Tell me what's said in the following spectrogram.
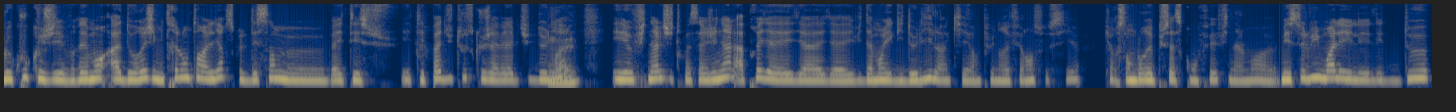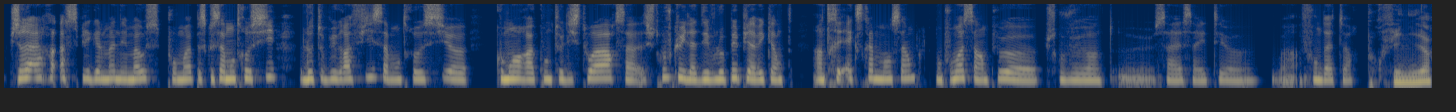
le coup que j'ai vraiment adoré. J'ai mis très longtemps à le lire parce que le dessin me bah, était était pas du tout ce que j'avais l'habitude de lire. Ouais. Et au final, j'ai trouvé ça génial. Après, il y a, il y, a, il y a évidemment il y a Guy Delisle, hein, qui est un peu une référence aussi, euh, qui ressemblerait plus à ce qu'on fait finalement. euh. Mais celui, moi, les, les, les deux, je dirais Ars Spiegelman et Maus pour moi, parce que ça montrait aussi l'autobiographie, ça montrait aussi euh, comment on raconte l'histoire. Ça, je trouve qu'il a développé puis avec un, un trait extrêmement simple. Donc pour moi, c'est un peu, euh, je trouve, un- euh, ça, ça a été euh, un fondateur. Pour finir,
